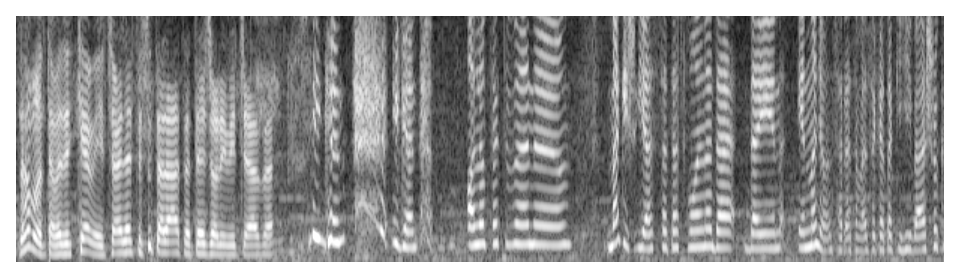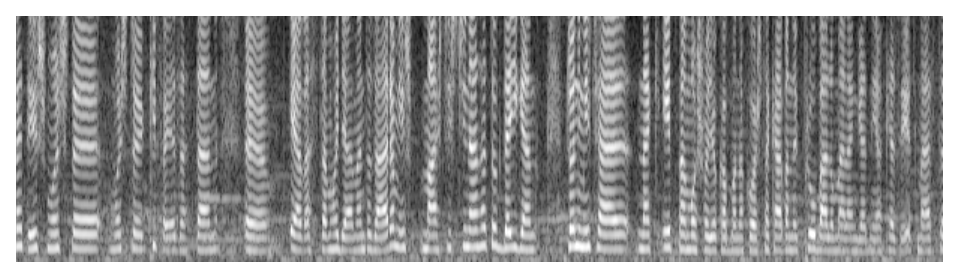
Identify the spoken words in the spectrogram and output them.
Na mondtam, ez egy kemény csaj lesz, és utána átvettél Johnny Mitchellbe. Igen, igen. Alapvetően meg is ijeszthetett volna, de, de én, én nagyon szeretem ezeket a kihívásokat, és most, most kifejezetten élveztem, hogy elment az áram, és mást is csinálhatok, de igen, Johnny Mitchellnek éppen most vagyok abban a korszakában, hogy próbálom elengedni a kezét, mert,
